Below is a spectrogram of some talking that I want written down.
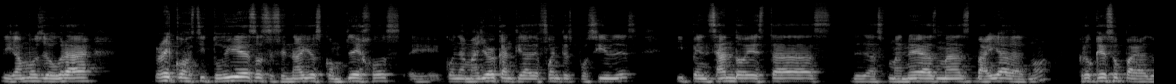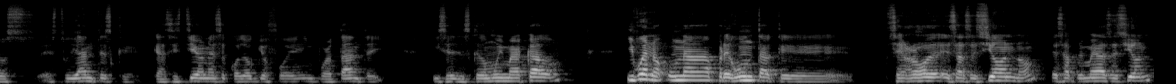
digamos, lograr reconstituir esos escenarios complejos eh, con la mayor cantidad de fuentes posibles y pensando estas de las maneras más variadas, ¿no? Creo que eso para los estudiantes que, asistieron a ese coloquio fue importante y, y, se les quedó muy marcado. Y bueno, una pregunta que cerró esa sesión, ¿no? Esa primera sesión,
